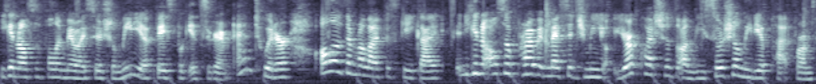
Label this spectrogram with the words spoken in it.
You can also follow me on my social media facebook instagram and twitter. All of them are life is Kikay. And you can also private message me your questions on these social media platforms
